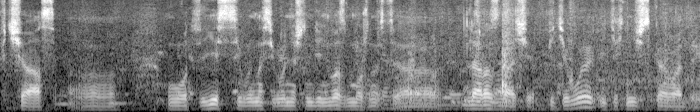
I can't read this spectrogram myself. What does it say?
в час. Э, Вот. Есть сего- на сегодняшний день возможность э, для раздачи питьевой и технической воды.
